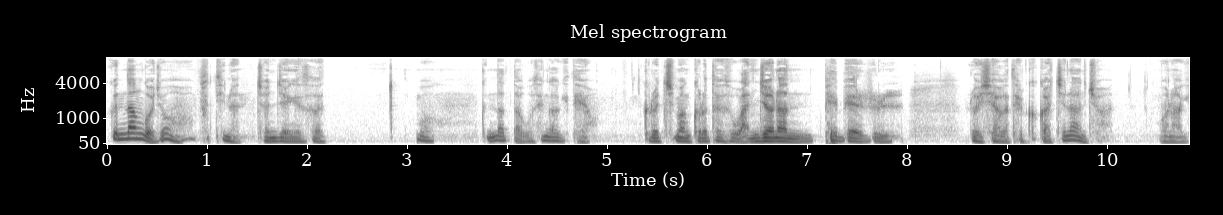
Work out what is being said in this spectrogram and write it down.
끝난 거죠. 푸틴은 전쟁에서 뭐 끝났다고 생각이 돼요. 그렇지만 그렇다고 해서 완전한 패배를 러시아가 될 것 같지는 않죠. 워낙에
